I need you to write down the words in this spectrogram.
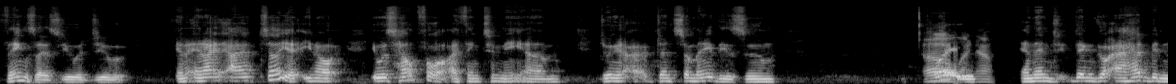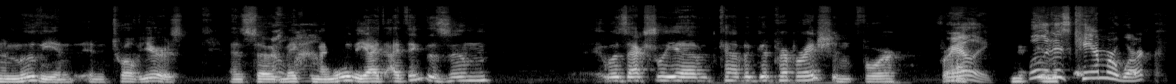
things as you would do. And and I, I tell you, you know, it was helpful. I think to me um, doing it. I've done so many of these Zoom, Oh, I know. and then then go. I hadn't been in a movie in in twelve years, and so Oh, making wow. my movie, I I think the Zoom was actually um, kind of a good preparation for for Really? Well, it is camera work.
